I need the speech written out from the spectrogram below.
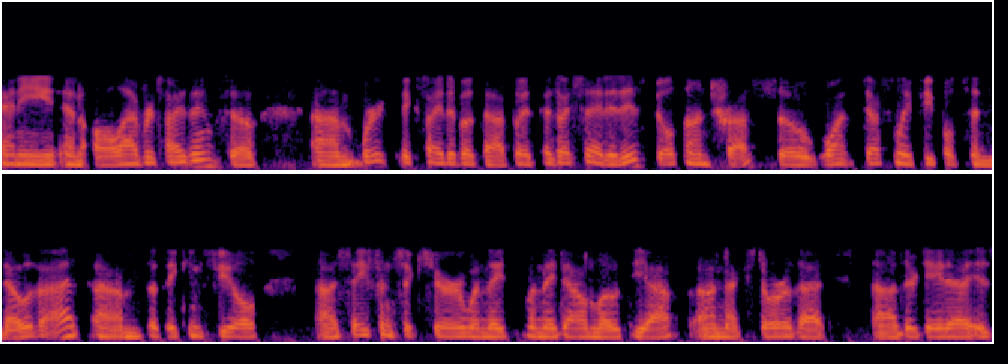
any and all advertising. So um, we're excited about that. But as I said, it is built on trust. So want definitely people to know that um, that they can feel uh, safe and secure when they when they download the app uh, Nextdoor. That uh, their data is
